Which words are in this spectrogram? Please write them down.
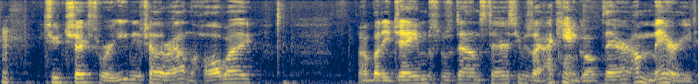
Two chicks were eating each other out in the hallway. My buddy James was downstairs. He was like, "I can't go up there. I'm married."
